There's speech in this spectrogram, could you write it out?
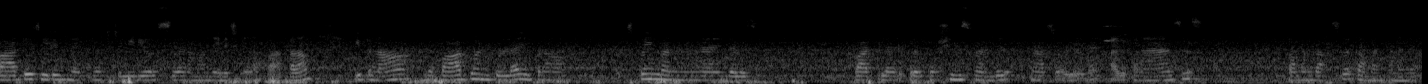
part two series next next வீடியோஸில் நம்ம வந்து என்ன செய்யலாம் பார்க்கலாம். இப்போ நான் இந்த பார்ட் ஒன்க்குள்ளே இப்போ நான் எக்ஸ்பிளைன் பண்ண இந்த பார்ட்டில் இருக்கிற கொஷின்ஸ் வந்து நான் சொல்லிடுறேன். அதுக்கான ஆன்சர்ஸ் கமெண்ட் பாக்ஸில் கமெண்ட் பண்ணுங்கள்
